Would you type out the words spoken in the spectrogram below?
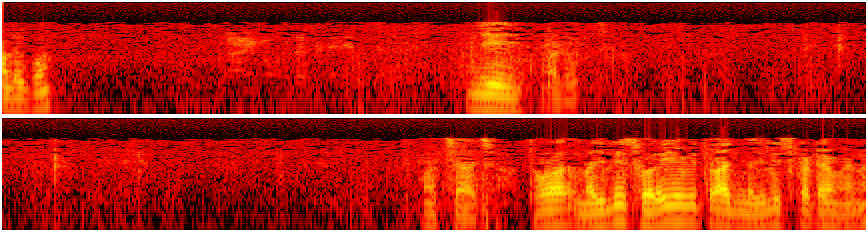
السلام علیکم۔ جی اچھا اچھا۔ تھوڑا مجلس ہو رہی ہے ابھی تو آج مجلس کا ٹائم ہے نا۔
